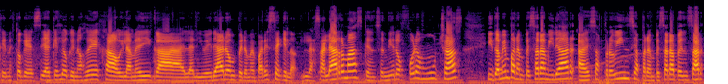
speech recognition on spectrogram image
que en esto que decía, que es lo que nos deja, hoy la médica la liberaron, pero me parece que las alarmas que encendieron fueron muchas y también para empezar a mirar a esas provincias, para empezar a pensar,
